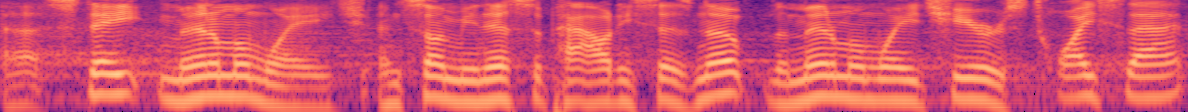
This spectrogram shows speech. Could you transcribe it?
a state minimum wage and some municipality says, nope, the minimum wage here is twice that,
